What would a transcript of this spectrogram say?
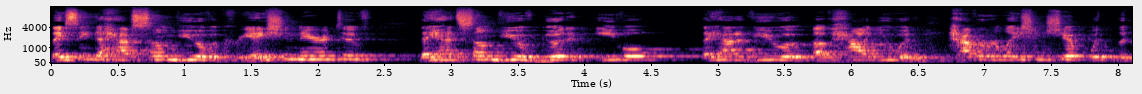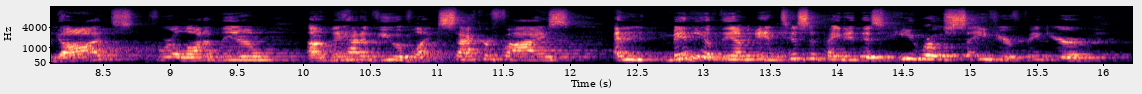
they seem to have some view of a creation narrative. They had some view of good and evil. They had a view of, of how you would have a relationship with the gods for a lot of them. Um, they had a view of like sacrifice. And many of them anticipated this hero savior figure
